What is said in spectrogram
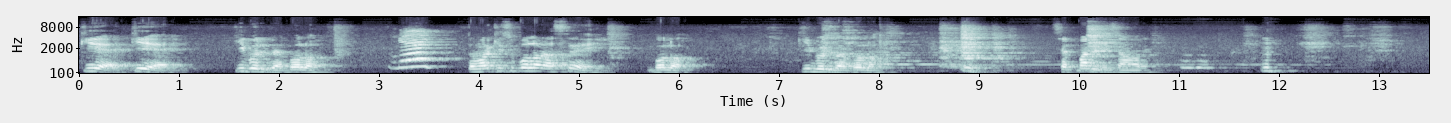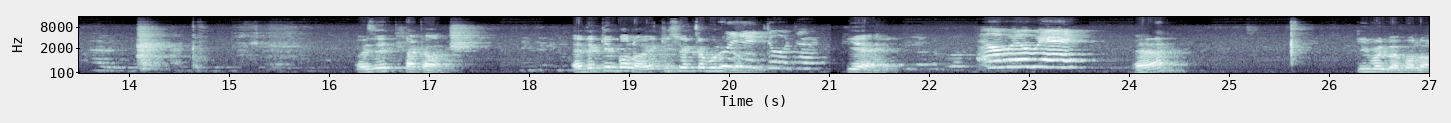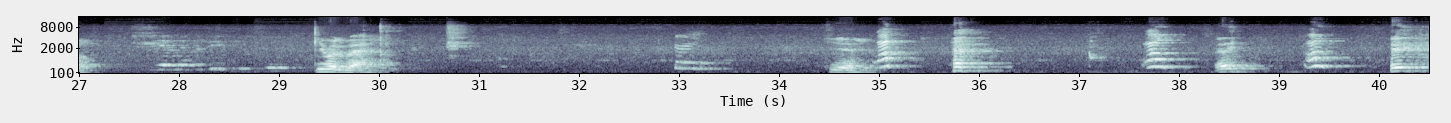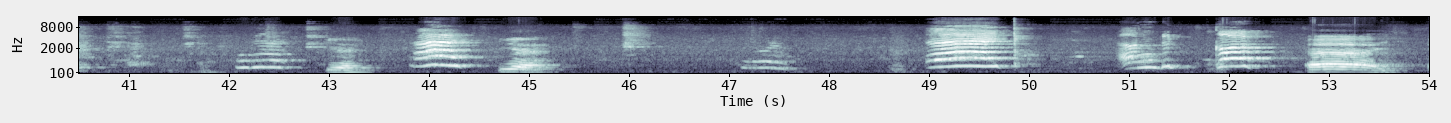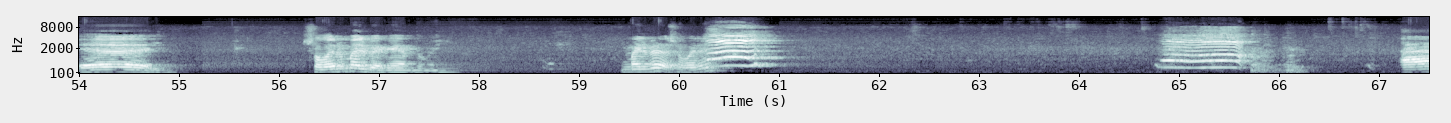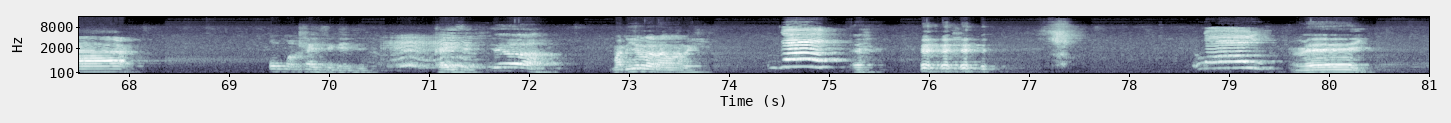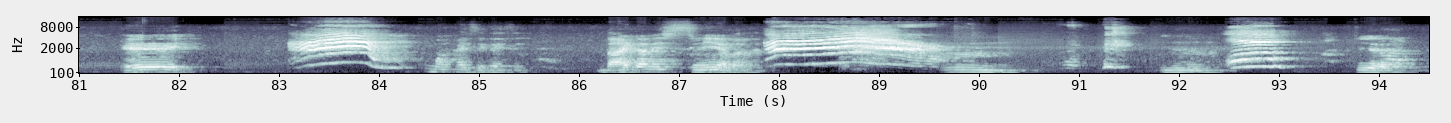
কি? এ? কি? এ? কি বলবে? বলো। তোমার কিছু বলার আছে? বলো। কি বলবে? বলো। সেট পানি দিছে আমার। ওই যে টাকা। এদেরকে বলো এ কিছু একটা বলবে। কি? এ? হ্যাঁ? কি বলবে? বলো। কি বলবে কি এ? হ্যাঁ, এই এই কি এ? কি এ? এই এই সবাই মারবে কেন তুমি মারবে সবাই ও মা খাইছে খাইছে। খাইছে। আহ! মারিয়ে লার আমারে। এই এই। মা খাইছে খাইছে। দায়টা নে শুনিয়ে এলাম 嗯，嗯，对。呀。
